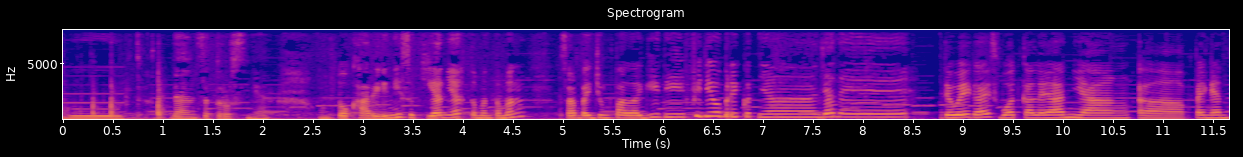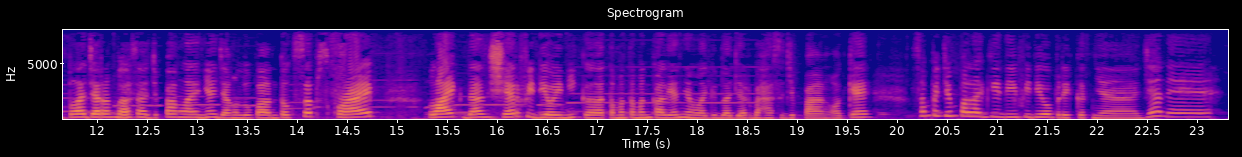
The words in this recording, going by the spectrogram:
gu, dan seterusnya. Untuk hari ini sekian ya teman-teman. Sampai jumpa lagi di video berikutnya. Jane! the way guys, buat kalian yang uh, pengen pelajaran bahasa Jepang lainnya, jangan lupa untuk subscribe, like, dan share video ini ke teman-teman kalian yang lagi belajar bahasa Jepang, oke? Okay? Sampai jumpa lagi di video berikutnya. Jane!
